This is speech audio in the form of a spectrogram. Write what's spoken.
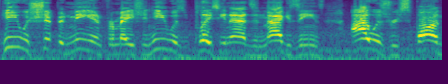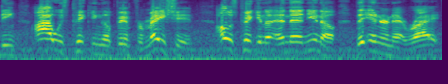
he was shipping me information. He was placing ads in magazines. I was responding. I was picking up information. I was picking up, and then, you know, the internet, right?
